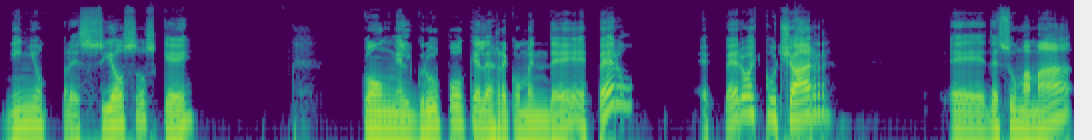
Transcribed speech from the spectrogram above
niños preciosos que con el grupo que les recomendé, espero, espero escuchar eh, de su mamá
